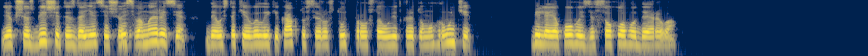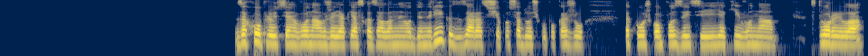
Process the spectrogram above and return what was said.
якщо збільшити, здається, що десь в Америці, де ось такі великі кактуси ростуть просто у відкритому ґрунті біля якогось засохлого дерева. Захоплюється вона вже, як я сказала, не один рік. Зараз ще по садочку покажу також композиції, які вона створила,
